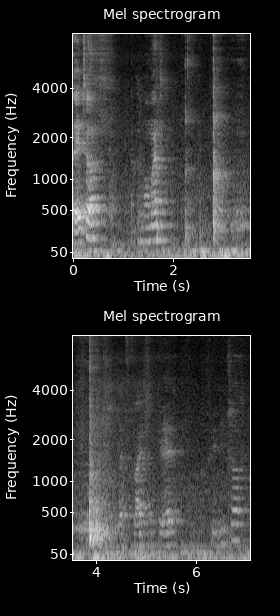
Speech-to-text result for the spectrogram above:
Data at the moment. Let's try to create shot. So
